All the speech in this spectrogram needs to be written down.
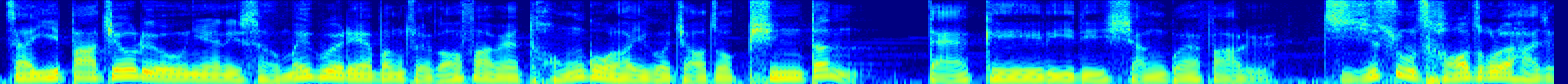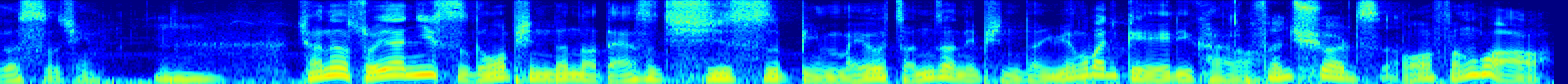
在一八九六年的时候，美国联邦最高法院通过了一个叫做“平等但隔离”的相关法律，技术操作了一下这个事情。嗯相当于虽然你是跟我平等了，但是其实并没有真正的平等，因为我把你隔离开了，分区而治。哦，分化了，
